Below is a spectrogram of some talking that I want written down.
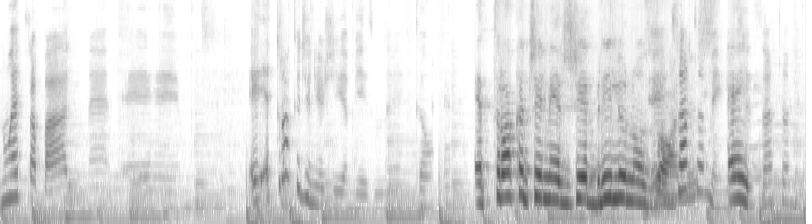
não é trabalho, né? É, é, é, troca de energia mesmo, né? Então... É troca de energia, brilho nos olhos. Exatamente, é exatamente.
